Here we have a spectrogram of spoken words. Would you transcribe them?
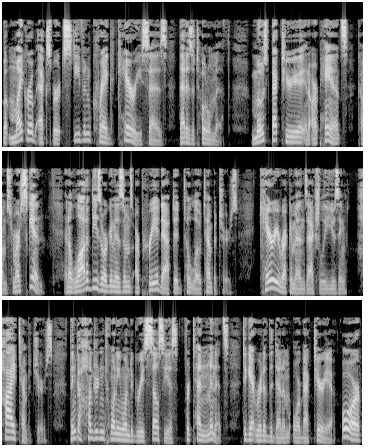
But microbe expert Stephen Craig Cary says that is a total myth. Most bacteria in our pants comes from our skin, and a lot of these organisms are pre-adapted to low temperatures. Cary recommends actually using high temperatures. Think 121 degrees Celsius for 10 minutes to get rid of the denim or bacteria. Or,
